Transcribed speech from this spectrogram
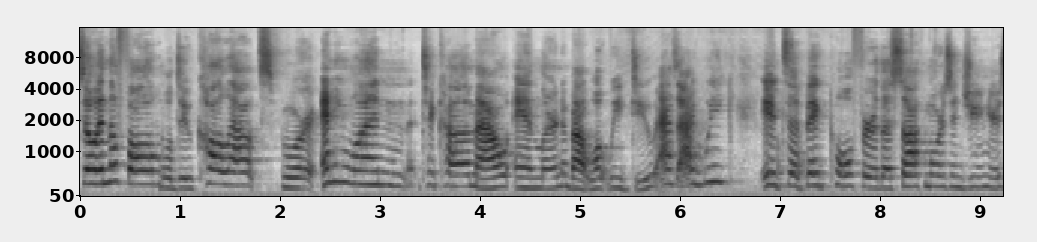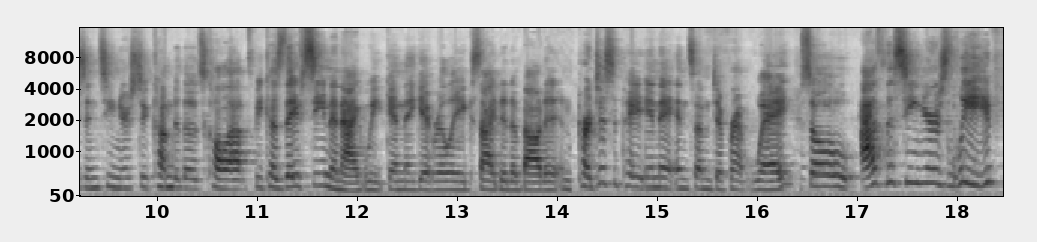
So in the fall, we'll do call outs for anyone to come out and learn about what we do as Ag Week. It's a big pull for the sophomores and juniors and seniors to come to those call outs because they've seen an Ag Week and they get really excited about it and participate in it in some different way. So as the seniors leave,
